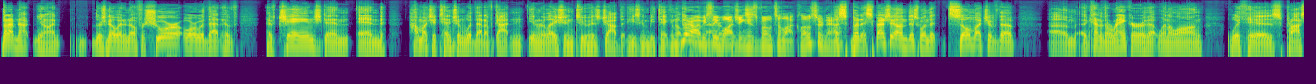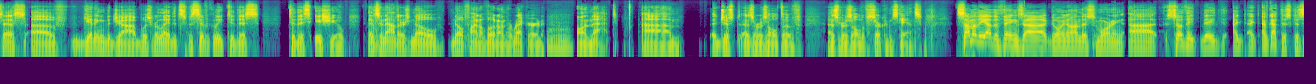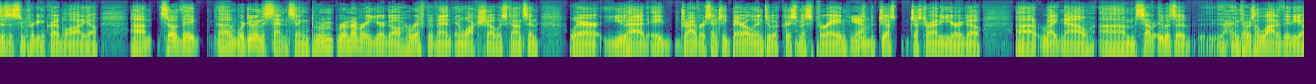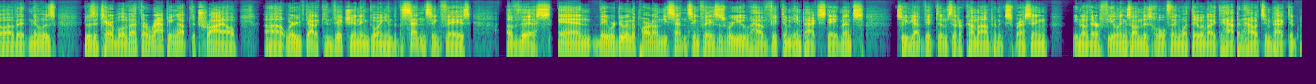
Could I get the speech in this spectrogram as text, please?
but I'm not, you know, I, there's no way to know for sure, or would that have have changed, and and how much attention would that have gotten in relation to his job that he's going to be taking over? They're obviously watching his votes a lot closer now. Es- but especially on this one that so much of the um, uh, kind of the rancor that went along with his process of getting the job was related specifically to this to this issue and so now there's no no final vote on the record on that um, just as a result of as a result of circumstance some of the other things uh, going on this morning. Uh, so they they I, I I've got this because this is some pretty incredible audio. Um, so they uh, were doing the sentencing. Remember a year ago, a horrific event in Waukesha, Wisconsin, where you had a driver essentially barrel into a Christmas parade. Yeah. Just just around a year ago. Uh, right now, um, several. It was a. There was a lot of video of it, and it was it was a terrible event. They're wrapping up the trial, uh, where you've got a conviction and going into the sentencing phase of this. And they were doing the part on the sentencing phases where you have victim impact statements. So you've got victims that are come up and expressing, you know, their feelings on this whole thing, what they would like to happen, how it's impacted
